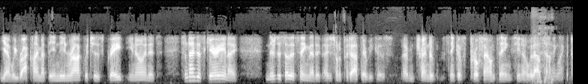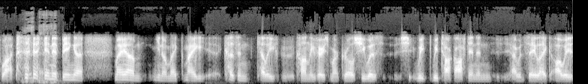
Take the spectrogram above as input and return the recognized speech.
yeah we rock climb at the Indian Rock, which is great, you know, and it's sometimes it's scary, and I and there's this other thing that I, I just want to put out there because I'm trying to think of profound things, you know, without sounding like a twat, and it being a my um you know my my cousin Kelly Conley, very smart girl. She was she we we talk often, and I would say like always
